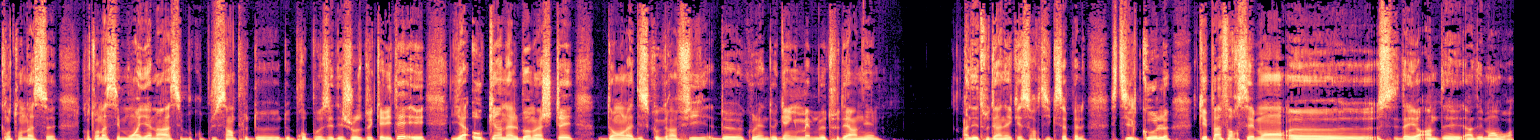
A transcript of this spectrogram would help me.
quand on a ce, quand on a ces moyens-là, c'est beaucoup plus simple de, de proposer des choses de qualité. Et il y a aucun album acheté dans la discographie de Cool and the Gang, même le tout dernier un des tout derniers qui est sorti qui s'appelle Still Cool qui est pas forcément euh, c'est d'ailleurs un des membres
